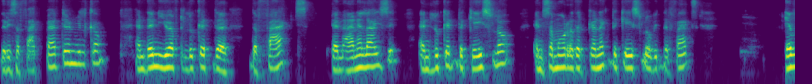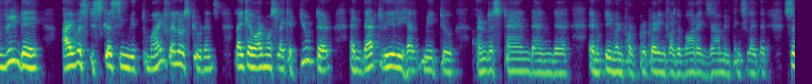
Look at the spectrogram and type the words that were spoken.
there is a fact pattern will come. And then you have to look at the, the facts and analyze it and look at the case law and some or other connect the case law with the facts. Every day, I was discussing with my fellow students, like a, almost like a tutor, and that really helped me to understand and uh, and even for preparing for the bar exam and things like that. So,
